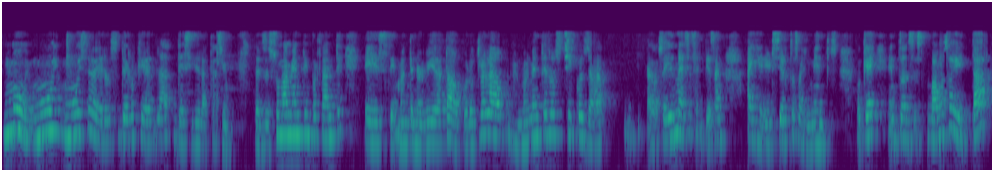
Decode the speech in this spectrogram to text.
muy, muy, muy severos de lo que es la deshidratación. Entonces es sumamente importante este, mantenerlo hidratado. Por otro lado, normalmente los chicos ya a los seis meses empiezan a ingerir ciertos alimentos, ¿ok? Entonces vamos a evitar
